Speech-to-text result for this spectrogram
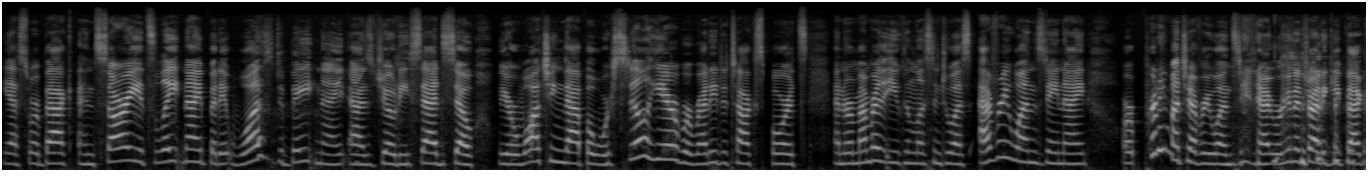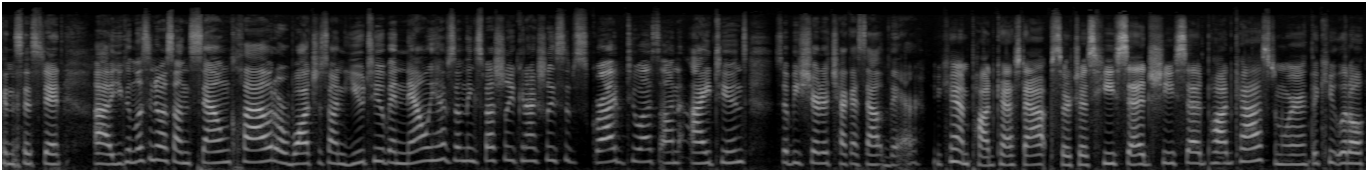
Yes, we're back. And sorry it's late night, but it was debate night, as Jody said. So we are watching that, but we're still here. We're ready to talk sports. And remember that you can listen to us every Wednesday night or pretty much every Wednesday night. We're going to try to keep that consistent. Uh, you can listen to us on SoundCloud or watch us on YouTube. And now we have something special. You can actually subscribe to us on iTunes. So be sure to check us out there. You can podcast app, search us He Said, She Said podcast, and we're the cute little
